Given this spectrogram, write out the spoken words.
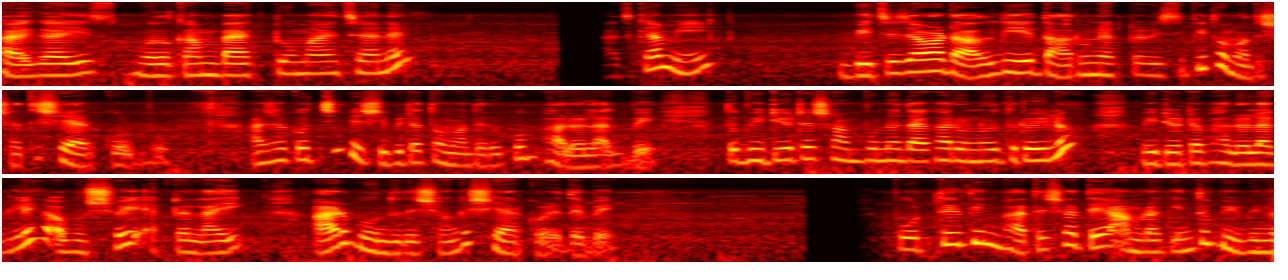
Hi guys welcome back to my channel আজকে আমি বেঁচে যাওয়া ডাল দিয়ে দারুণ একটা রেসিপি তোমাদের সাথে শেয়ার করব। আশা করছি রেসিপিটা তোমাদেরও খুব ভালো লাগবে। তো ভিডিওটা সম্পূর্ণ দেখার অনুরোধ রইল। ভিডিওটা ভালো লাগলে অবশ্যই একটা লাইক আর বন্ধুদের সঙ্গে শেয়ার করে দেবে। প্রত্যেক দিন ভাতের সাথে আমরা কিন্তু বিভিন্ন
